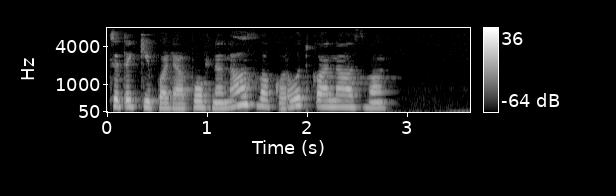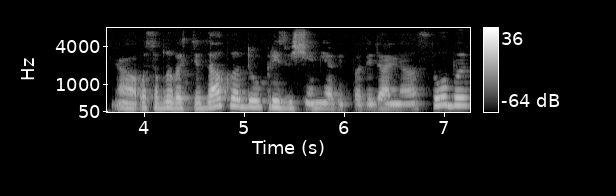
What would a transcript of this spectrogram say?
Це такі поля: повна назва, коротка назва, е, особливості закладу, прізвище ім'я відповідальної особи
